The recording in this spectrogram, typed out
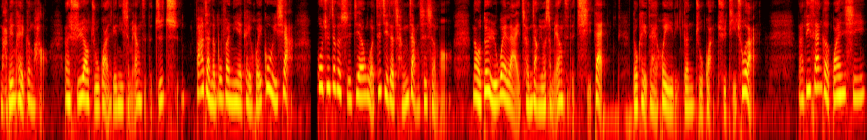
哪边可以更好？那需要主管给你什么样子的支持？发展的部分，你也可以回顾一下过去这个时间，我自己的成长是什么？那我对于未来成长有什么样子的期待？都可以在会议里跟主管去提出来。那第三个关系。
